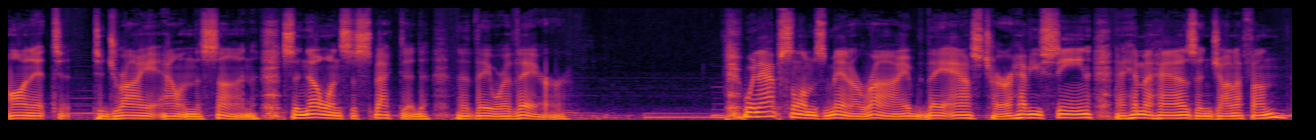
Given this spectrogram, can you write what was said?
on it to dry out in the sun, so no one suspected that they were there. When Absalom's men arrived, they asked her, Have you seen Ahimaaz and Jonathan?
